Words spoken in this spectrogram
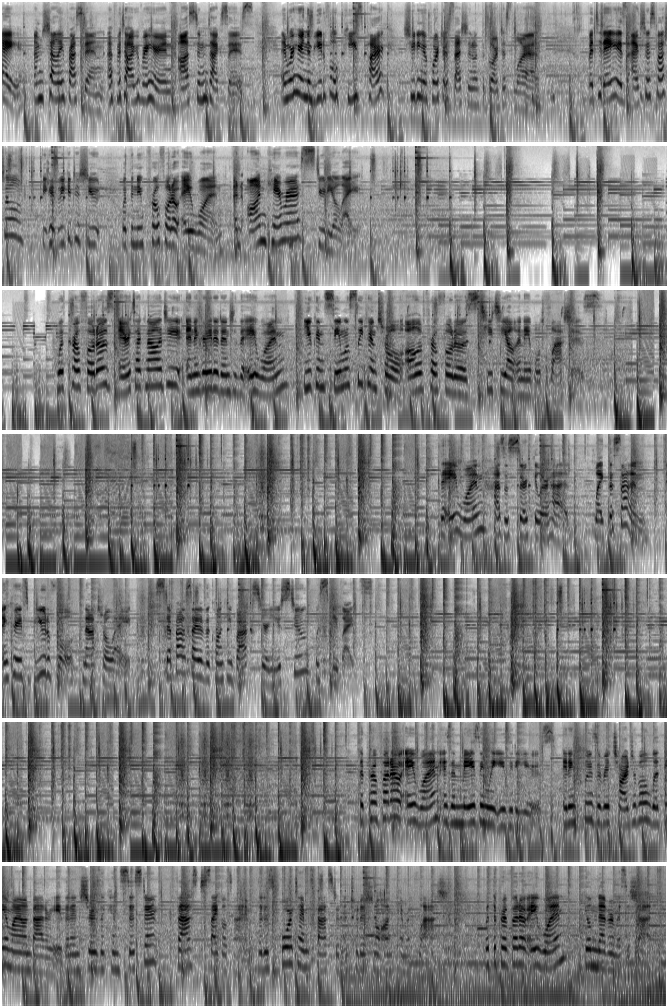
Hi, I'm Shelly Preston, a photographer here in Austin, Texas. And we're here in the beautiful Pease Park shooting a portrait session with the gorgeous Laura. But today is extra special because we get to shoot with the new Profoto A1, an on-camera studio light. With Profoto's air technology integrated into the A1, you can seamlessly control all of Profoto's TTL-enabled flashes. The A1 has a circular head, like the sun, and creates beautiful, natural light. Step outside of the clunky box you're used to with speed lights. The Profoto A1 is amazingly easy to use. It includes a rechargeable lithium-ion battery that ensures a consistent, fast cycle time that is four times faster than traditional on-camera flash. With the Profoto A1, you'll never miss a shot.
